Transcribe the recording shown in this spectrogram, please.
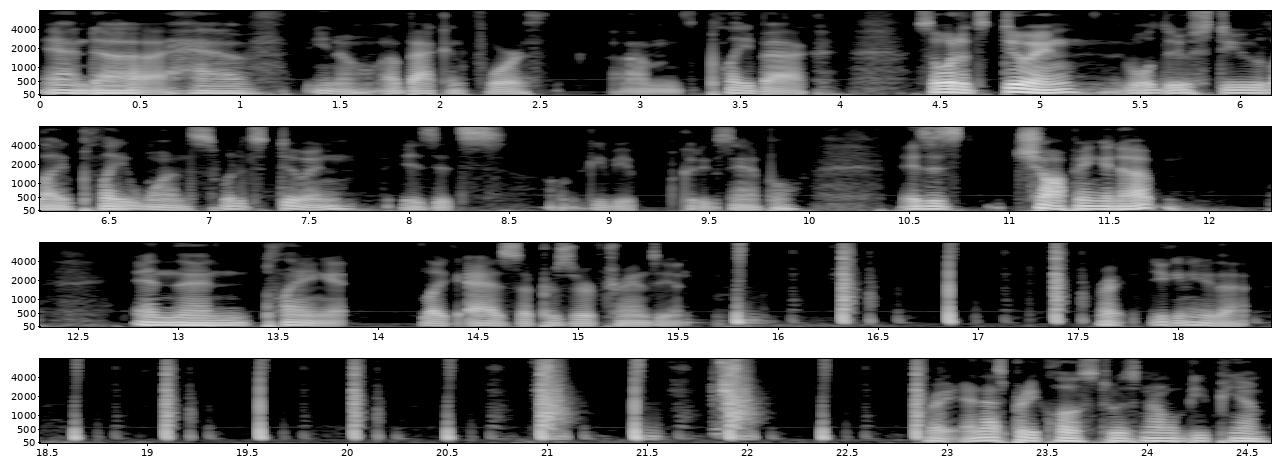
and uh, have you know a back and forth um, playback. So what it's doing, we'll just do like play once. What it's doing is it's I'll give you a good example, is it's chopping it up and then playing it like as a preserved transient. Right, you can hear that. Right, and that's pretty close to its normal BPM.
